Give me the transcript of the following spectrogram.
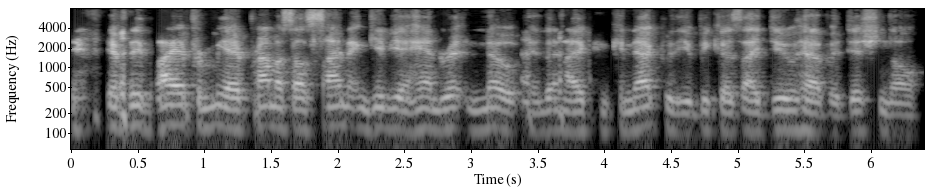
if they buy it from me, I promise I'll sign it and give you a handwritten note, and then I can connect with you because I do have additional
